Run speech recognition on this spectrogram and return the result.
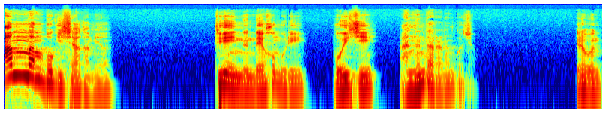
앞만 보기 시작하면 뒤에 있는 내 허물이 보이지 않는다라는 거죠. 여러분,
